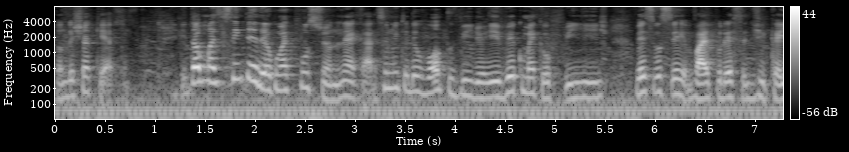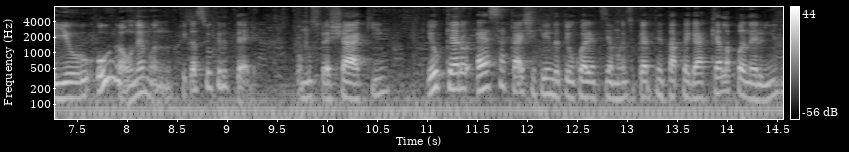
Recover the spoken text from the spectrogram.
Então deixa quieto. Então, mas você entendeu como é que funciona, né, cara? Se não entendeu, volta o vídeo aí, vê como é que eu fiz, vê se você vai por essa dica aí ou, ou não, né, mano? Fica a seu critério. Vamos fechar aqui. Eu quero essa caixa aqui, eu ainda tenho 40 diamantes, eu quero tentar pegar aquela panelinha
